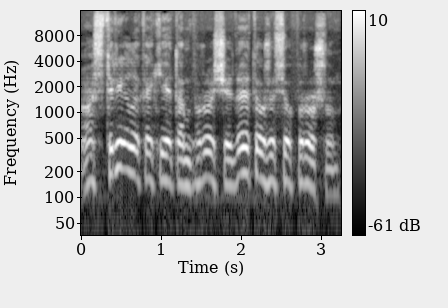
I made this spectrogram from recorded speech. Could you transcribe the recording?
А стрелы какие там прочие, да это уже все в прошлом.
